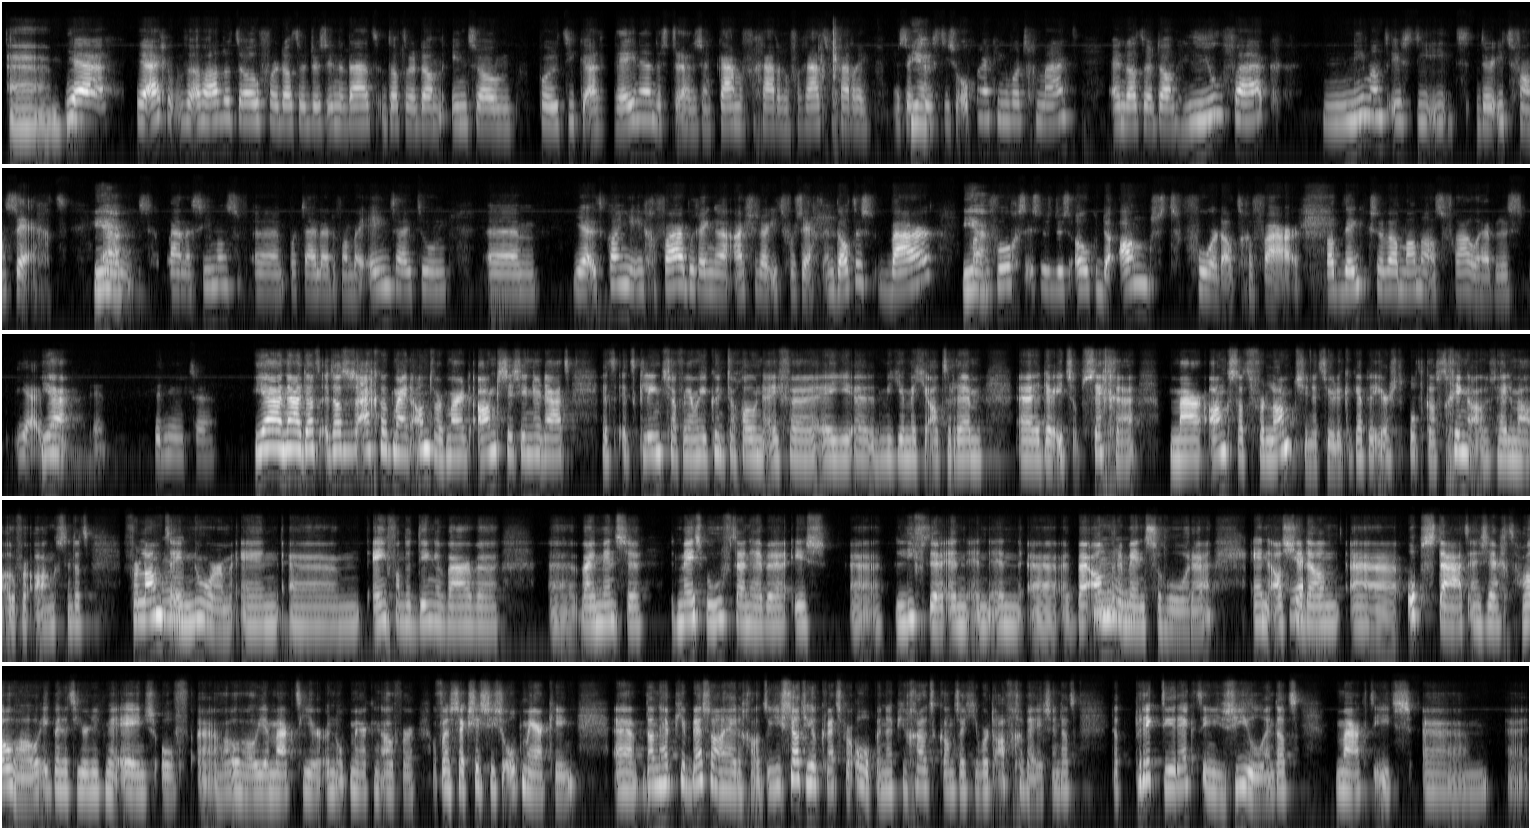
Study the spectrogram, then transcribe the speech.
Ehm, ja, ja, eigenlijk, we hadden het over dat er dus inderdaad, dat er dan in zo'n politieke arena, dus is een kamervergadering of een raadsvergadering, een seksistische yeah. opmerking wordt gemaakt. En dat er dan heel vaak niemand is die iets, er iets van zegt. Ja. En Savannah Simons, uh, partijleider van Bijeen, zei toen... Um, ja, het kan je in gevaar brengen als je daar iets voor zegt. En dat is waar. Ja. Maar vervolgens is er dus ook de angst voor dat gevaar. Wat denk ik zowel mannen als vrouwen hebben. Dus ja, ik ja. ben benieuwd... Uh, ja, nou, dat, dat is eigenlijk ook mijn antwoord. Maar angst is inderdaad, het, het klinkt zo van, ja, maar je kunt toch gewoon even eh, je, eh, je, met je ad rem uh, er iets op zeggen. Maar angst, dat verlamt je natuurlijk. Ik heb de eerste podcast, ging helemaal over angst. En dat verlamt mm. enorm. En um, een van de dingen waar we, uh, waar mensen het meest behoefte aan hebben, is uh, liefde en, en, en uh, bij andere mensen horen. En als je dan uh, opstaat en zegt: Ho, ho, ik ben het hier niet mee eens. Of ho, ho, je maakt hier een opmerking over. Of een seksistische opmerking. dan heb je best wel een hele grote. Je stelt je heel kwetsbaar op. En dan heb je een grote kans dat je wordt afgewezen. En dat, dat prikt direct in je ziel. En dat maakt iets. Ehm,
